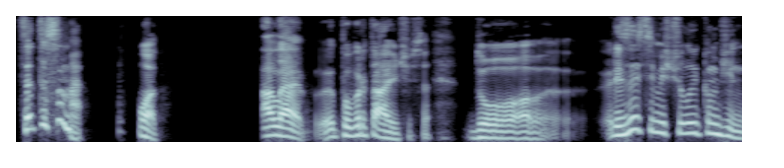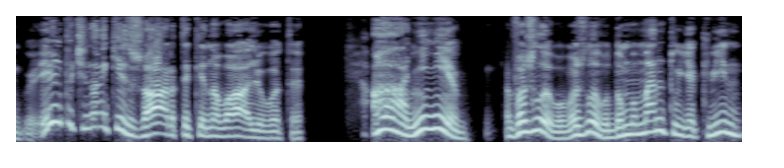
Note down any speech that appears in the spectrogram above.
Це те саме. От. Але е, повертаючися до різниці між чоловіком і жінкою. І він починає якісь жартики навалювати. А, ні, ні, важливо, важливо. До моменту, як він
